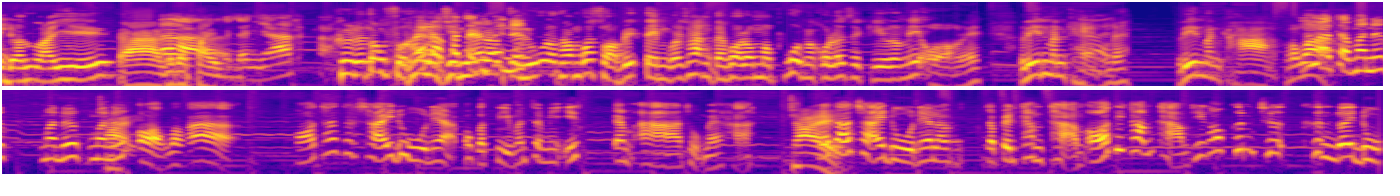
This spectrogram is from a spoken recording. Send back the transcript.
I don't like you อ่าก็ต้องไปอ่าอย่างเงี้ยค่ะ คือเราต้องฝึกให้มันชินแล้วแม้เราก็จะเราจะรู้เราทำข้อสอบได้เต็มก็ช่าง แต่พอเรามาพูดมันคนละสกิลมันไม่ออกเลย ลิ้นมันแข็งเลยลิ้นมันคาเพราะว่าเราจะมานึกมานึกมานึกใช่ ออกว่า อ๋อถ้าจะใช้ดูเนี่ยปกติมันจะมี is mr ถูกไหมคะใช่แล้วถ้าใช้ดูเนี่ยเราจะเป็นคำถามอ๋อที่คำถามที่เขาขึ้นชื่อขึ้นด้วยดู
